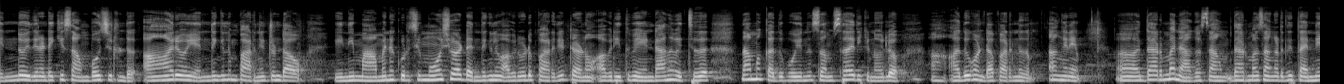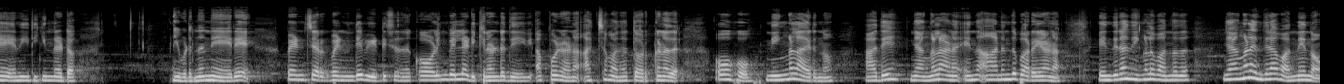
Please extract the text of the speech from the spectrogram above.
എന്തോ ഇതിനിടയ്ക്ക് സംഭവിച്ചിട്ടുണ്ട്. ആരോ എന്തെങ്കിലും പറഞ്ഞിട്ടുണ്ടാവും. ഇനി മാമനെക്കുറിച്ച് മോശമായിട്ട് എന്തെങ്കിലും അവരോട് പറഞ്ഞിട്ടാണോ അവരിത് വേണ്ടാന്ന് വെച്ചത്? നമുക്കത് പോയി ഒന്ന് സംസാരിക്കണമല്ലോ. ആ അതുകൊണ്ടാണ് പറഞ്ഞത്. അങ്ങനെ ധർമ്മനാക ധർമ്മനാഗ സം ധർമ്മസങ്കടത്തിൽ തന്നെയാണ് ഇരിക്കുന്നത് കേട്ടോ. ഇവിടുന്ന് നേരെ പെൺ ചെറു പെണ്ണിന്റെ വീട്ടിൽ ചെന്ന് കോളിംഗ് ബെല്ല് അടിക്കുന്നുണ്ട് ദേവി. അപ്പോഴാണ് അച്ഛൻ വന്ന് തുറക്കണത്. ഓഹോ നിങ്ങളായിരുന്നോ? അതെ ഞങ്ങളാണ് എന്ന് ആനന്ദ് പറയാണ്. എന്തിനാ നിങ്ങൾ വന്നത്? ഞങ്ങൾ എന്തിനാ വന്നേന്നോ?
